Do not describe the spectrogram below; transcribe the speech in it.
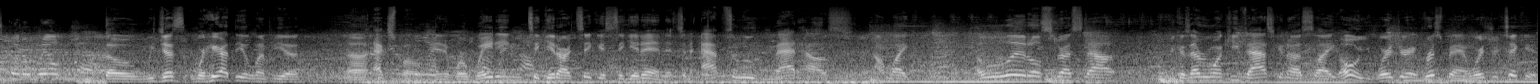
phone, you must to will. So we just we're here at the Olympia uh, Expo, and we're waiting to get our tickets to get in. It's an absolute madhouse. I'm like a little stressed out because everyone keeps asking us like, "Oh, where's your wristband? Where's your ticket?"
